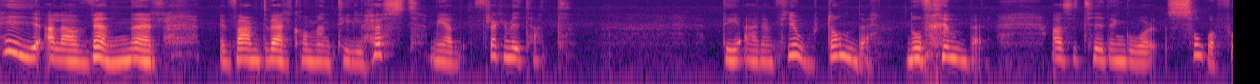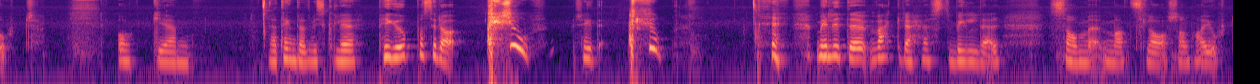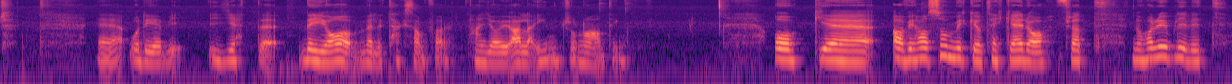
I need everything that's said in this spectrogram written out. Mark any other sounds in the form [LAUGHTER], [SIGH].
Hej alla vänner! Varmt välkommen till höst med Fröken Vithatt. Det är den 14 november. Alltså tiden går så fort. Och eh, jag tänkte att vi skulle pigga upp oss idag. [COUGHS] Ursäkta. [COUGHS] Med lite vackra höstbilder som Mats Larsson har gjort. Eh, och det är vi jätte... Det är jag väldigt tacksam för. Han gör ju alla intron och allting. Och eh, ja, vi har så mycket att täcka idag för att nu har det ju blivit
